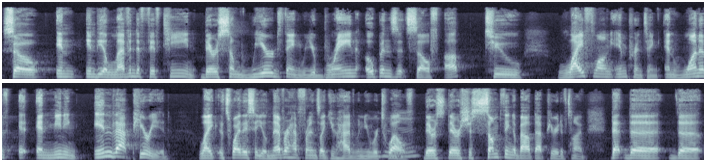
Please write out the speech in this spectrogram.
So in in the 11 to 15, there's some weird thing where your brain opens itself up to lifelong imprinting, and one of and meaning in that period, like it's why they say you'll never have friends like you had when you were 12. Mm-hmm. There's there's just something about that period of time that the the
